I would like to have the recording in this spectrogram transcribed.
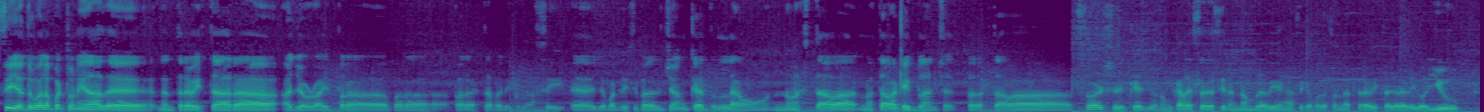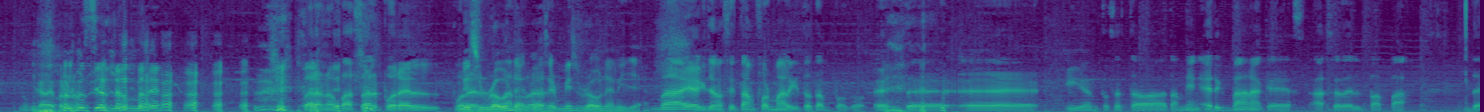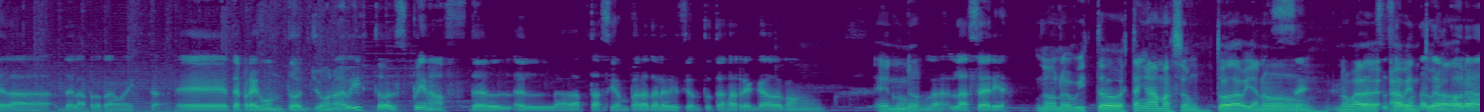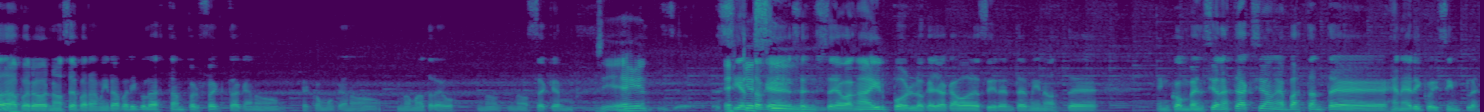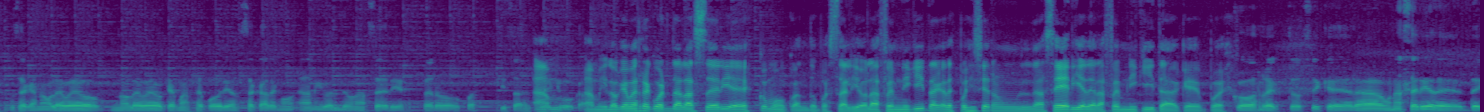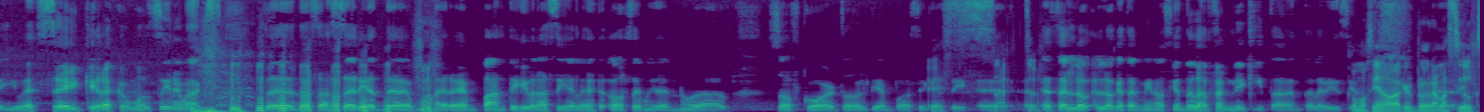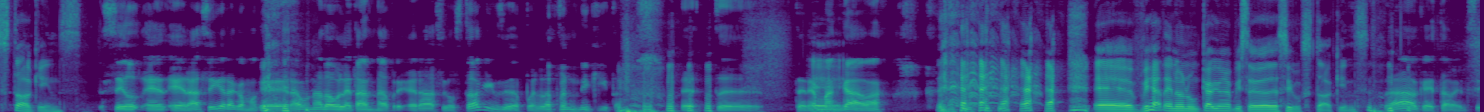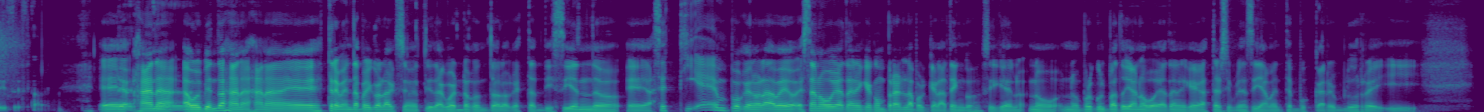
Sí, yo tuve la oportunidad de, entrevistar a, Joe Wright para, para, para esta película. Sí, eh, yo participé del Junket. no estaba no estaba Kate Blanchett, pero estaba Saoirse, que yo nunca le sé decir el nombre bien, así que por eso en la entrevista yo le digo You. Nunca le pronuncio el nombre para no pasar por el. Por Miss Ronan, voy a ser Miss Ronan y ya. Vaya, yo no soy tan formalito tampoco. Este, eh, y entonces estaba también Eric Bana, que es, hace del papá de la, de la protagonista. Eh, te pregunto, yo no he visto el spin-off de la adaptación para televisión. ¿Tú te has arriesgado con, eh, la, serie? No, no he visto. Está en Amazon. Todavía no, no va a segunda temporada, pero no sé. Para mí la película es tan perfecta que no, que como que no, no me atrevo. No, no sé qué. siento que, se, van a ir por lo que yo acabo de decir en términos de en convenciones de acción es bastante genérico y simple, o sea que no le veo no le veo qué más se podrían sacar a nivel de una serie, pero pues quizás estoy a, equivocado. A mí lo que me recuerda a la serie es como cuando pues salió la Femniquita, que después hicieron la serie de la Femniquita, que pues... Correcto, sí, que era una serie de, de USA, que era como Cinemax, de, esas series de mujeres en panties y brasiles o semidesnudas softcore todo el tiempo, así que sí. Eh, eso es lo, que terminó siendo la femniquita en televisión. ¿Cómo se llamaba aquel programa? Eh, Silk Stockings. Eh, era así, era como que era una doble tanda. Era Silk Stockings y después la femniquita. este, tenía mangaba. fíjate, no, nunca vi un episodio de Silk Stockings. ah, ok, está bien, sí, sí, está bien. Eh, Hannah, este, ah, volviendo a Hannah, Hannah es tremenda película de acción, estoy de acuerdo con todo lo que estás diciendo. Eh, hace tiempo que no la veo, esa no voy a tener que comprarla porque la tengo, así que no, no, por culpa tuya no voy a tener que gastar, simple sencillamente buscar el Blu-ray y,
